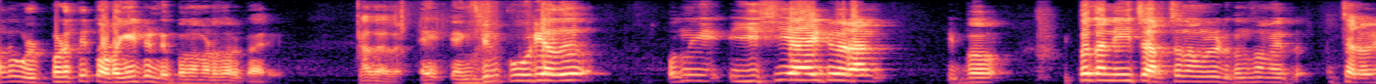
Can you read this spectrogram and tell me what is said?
അത് ഉൾപ്പെടുത്തി തുടങ്ങിയിട്ടുണ്ട് ഇപ്പൊ നമ്മുടെ സർക്കാർ അതെ അതെ. എങ്കിൽ കൂടി അത് ഒന്ന് ഈസി ആയിട്ട് വരാൻ ഇപ്പൊ ഇപ്പൊ തന്നെ ഈ ചർച്ച നമ്മൾ എടുക്കുന്ന സമയത്ത് ചിലവർ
